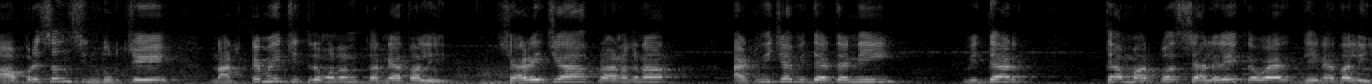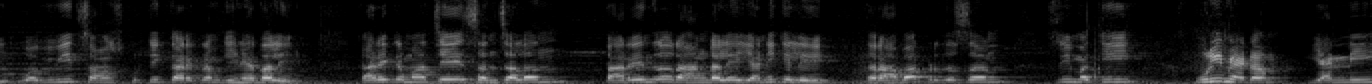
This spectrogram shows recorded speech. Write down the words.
ऑपरेशन सिंदूरचे नाट्यमय चित्रमनन करण्यात आले. शाळेच्या प्रांगणात आठवीच्या विद्यार्थ्यांनी विद्यार्थी त्यामार्फत शालेय कवायत घेण्यात आली व विविध सांस्कृतिक कार्यक्रम घेण्यात आले. कार्यक्रमाचे संचालन तारेंद्र रहांगडाले यांनी केले. तर आभार प्रदर्शन श्रीमती पुरी मॅडम यांनी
